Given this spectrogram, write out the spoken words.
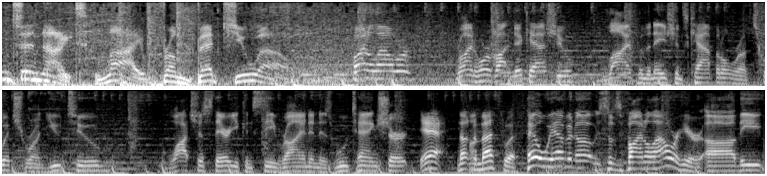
MGM Tonight, live from BetQL. Final hour. Ryan Horvat, Nick Ashooh, live from the nation's capital. We're on Twitch, we're on YouTube. Watch us there. You can see Ryan in his Wu Tang shirt. Yeah, nothing to mess with. Hey, we haven't. Uh, so it's the final hour here. Uh, the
